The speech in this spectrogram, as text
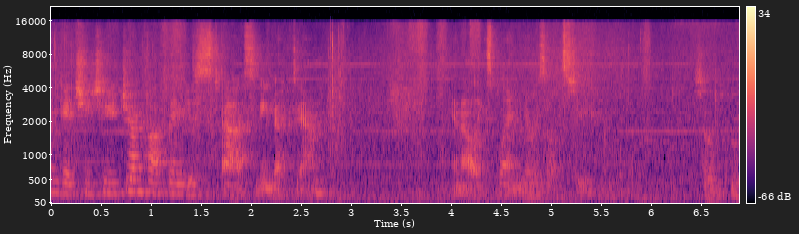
and get you to jump up and just uh, sitting back down. And I'll explain the results to you. Sounds good.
